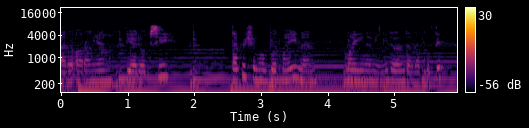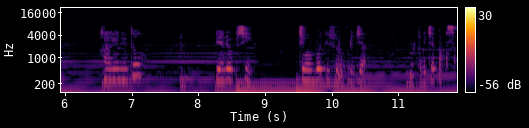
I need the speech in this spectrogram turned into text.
Ada orang yang diadopsi tapi cuma buat mainan. Mainan ini dalam tanda kutip kalian itu diadopsi. Cuma buat disuruh kerja. Kerja paksa.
